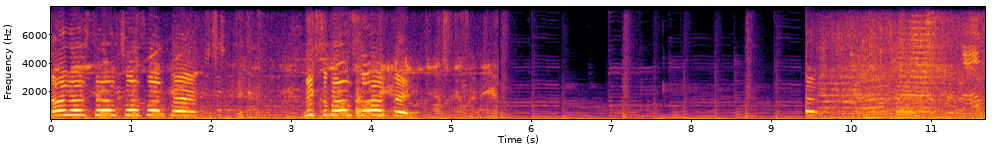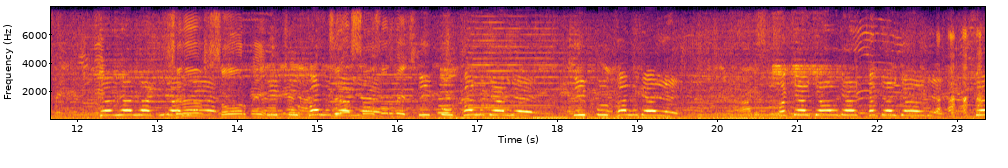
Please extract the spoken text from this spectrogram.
ਜਾਨਾ ਸੇਲ 100 ਰੁਪਏ ਮਿਕਸ ਮਾਲ 100 ਰੁਪਏ ਚਲੋ ਲੱਗੀ ਸਿਰਫ 100 ਰੁਪਏ ਦੀਪੂ ਖੁੱਲ ਗਿਆ ਸਿਰਫ 100 ਰੁਪਏ ਚ। ਦੀਪੂ ਖੁੱਲ ਗਿਆ ਜੇ ਦੀਪੂ ਖੁੱਲ ਗਿਆ ਜੇ ਅੱਗੇ ਜਾਓਗੇ ਥੱਕੇ ਜਾਓਗੇ ਸੌ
